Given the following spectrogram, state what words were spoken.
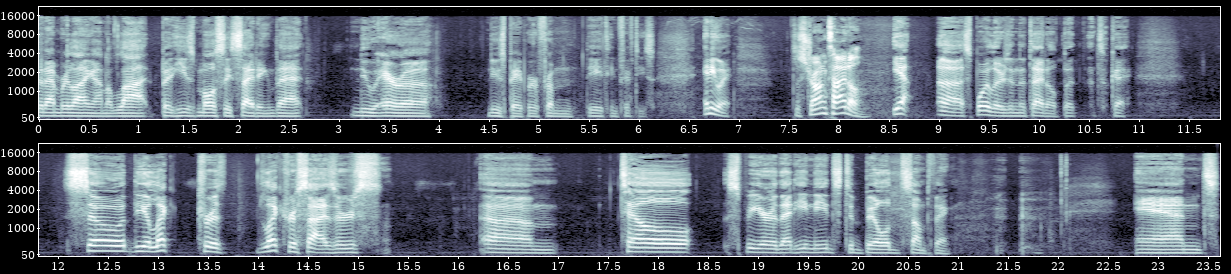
that I'm relying on a lot, but he's mostly citing that new era newspaper from the 1850s. Anyway, it's a strong title. yeah, uh, spoilers in the title, but that's okay. So the electri- electricizers um, tell Spear that he needs to build something. And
